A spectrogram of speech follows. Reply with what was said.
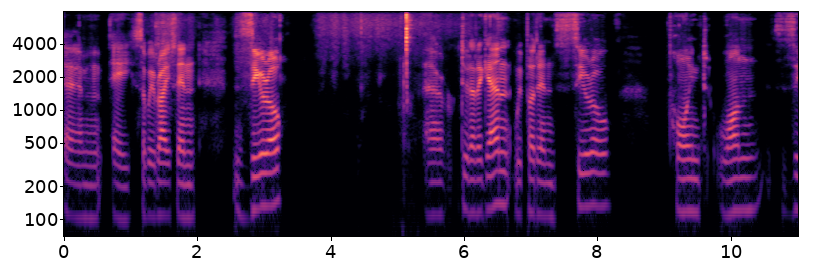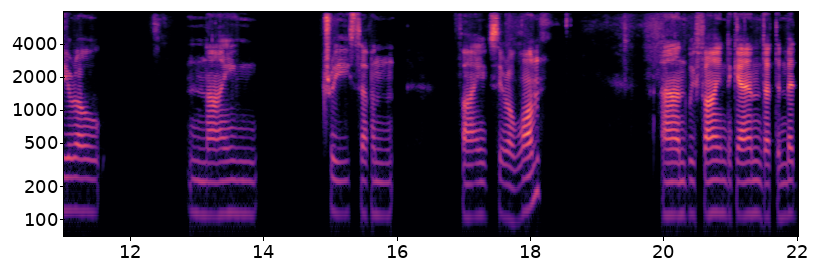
um, a. So we write in 0. Uh, do that again. We put in 0 0.10937501 and we find again that the mid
